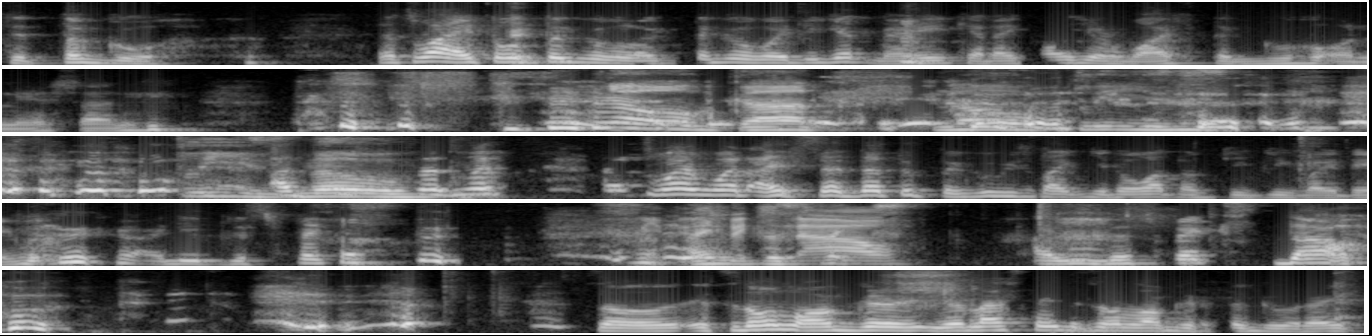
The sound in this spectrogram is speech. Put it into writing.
The Teguh. That's why I told Teguh, like, Teguh, when you get married, can I call your wife Teguh on your son? no, God, no, please, please, no. That's why, that's why when I said that to Teguh, he's like, you know what, I'm changing my name. I need this fixed. I need fixed this now. fixed. I need this fixed now. so it's no longer, your last name is no longer Teguh, right?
